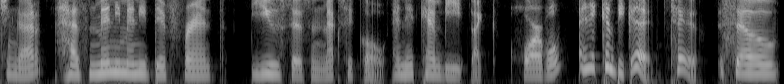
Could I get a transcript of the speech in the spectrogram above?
chingar has many, many different uses in Mexico, and it can be like horrible and it can be good too. So,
